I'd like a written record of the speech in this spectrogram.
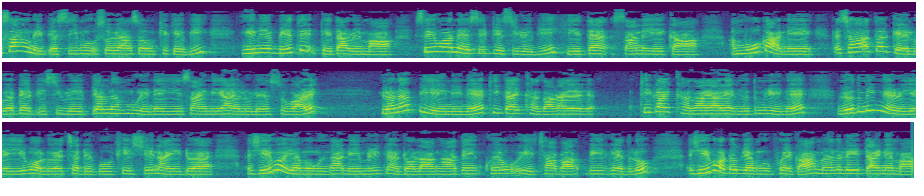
အဆောက်အုံတွေပျက်စီးမှုအဆိုးရွားဆုံးဖြစ်ခဲ့ပြီးငင်းလင်ဘေးသင့်ဒေသတွေမှာဆေးဝါးနဲ့ဆေးပစ္စည်းတွေပြင်ရေသန့်စားနပ်ရိက္ခာအမိုးကာနဲ့တခြားအသက်ကယ်လိုအပ်တဲ့ပစ္စည်းတွေပြက်လက်မှုတွေနဲ့ရင်ဆိုင်နေရတယ်လို့လည်းဆိုပါတယ်။ UNFPA အနေနဲ့ထိခိုက်ခံစားရတဲ့ ထိခိုက်ခံစားရတဲ့အမျိုးသမီးတွေနဲ့အမျိုးသမီးငယ်တွေရဲ့ရေးပေါ်လိုအပ်ချက်တွေကိုဖြည့်ရှင်းနိုင်ရေးအတွက်အရေးပေါ်ရန်ပုံငွေကနေအမေရိကန်ဒေါ်လာ9သိန်းခွဲဝေချပါပေးခဲ့သလိုအရေးပေါ်တုံ့ပြန်မှုအဖွဲ့ကမန္တလေးတိုင်းထဲမှာ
